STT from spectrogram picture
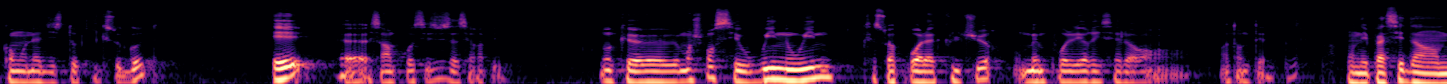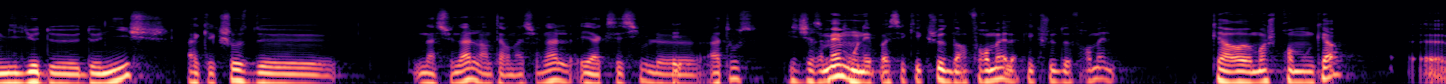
comme on a dit StockX ou GOAT. Et c'est un processus assez rapide. Donc euh, moi je pense que c'est win-win, que ce soit pour la culture ou même pour les resellers en, en tant que tel. On est passé d'un milieu de, de niche à quelque chose de national, international et accessible euh, à tous. Et je dirais même on est passé quelque chose d'informel à quelque chose de formel. Car euh, moi je prends mon cas, euh,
